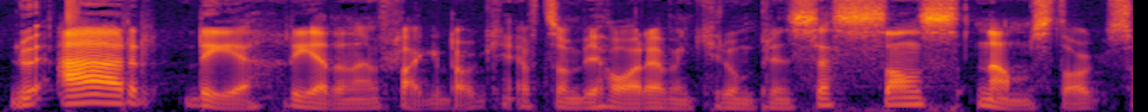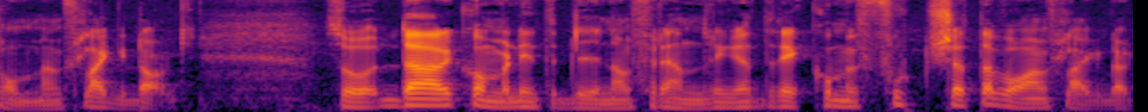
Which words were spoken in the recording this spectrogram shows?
Nu är det redan en flaggdag eftersom vi har även kronprinsessans namnsdag som en flaggdag. Så där kommer det inte bli någon förändring, det kommer fortsätta vara en flaggdag.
